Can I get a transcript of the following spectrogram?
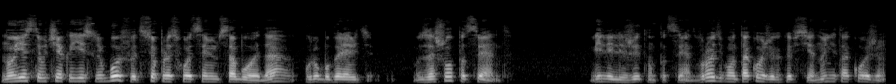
Но если у человека есть любовь, это все происходит самим собой, да? Грубо говоря, ведь зашел пациент, или лежит он пациент. Вроде бы он такой же, как и все, но не такой же.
